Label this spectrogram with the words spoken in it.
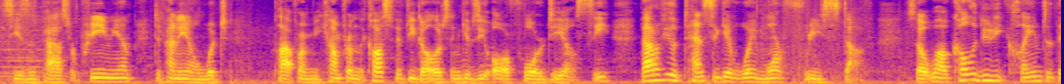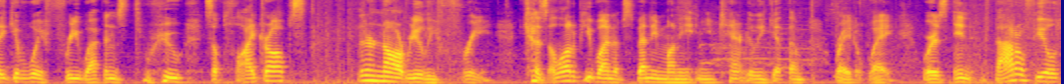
Seasons Pass or Premium, depending on which platform you come from that costs $50 and gives you all four DLC, Battlefield tends to give away more free stuff. So while Call of Duty claims that they give away free weapons through supply drops, they're not really free because a lot of people end up spending money and you can't really get them right away. Whereas in Battlefield,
